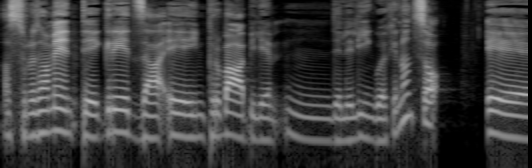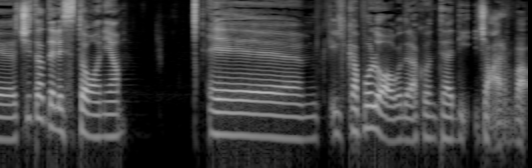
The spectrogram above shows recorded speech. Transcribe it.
assolutamente grezza e improbabile mh, mm, delle lingue che non so, eh, città dell'Estonia, eh, il capoluogo della contea di Jarva.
